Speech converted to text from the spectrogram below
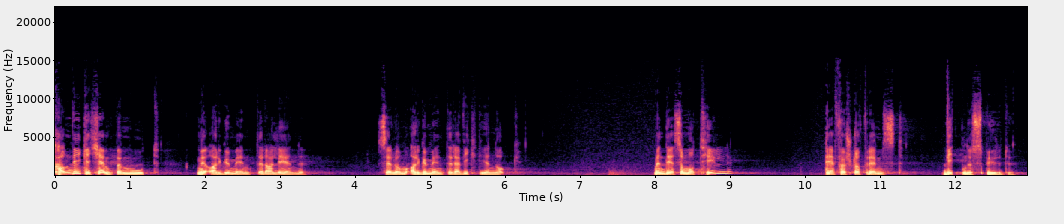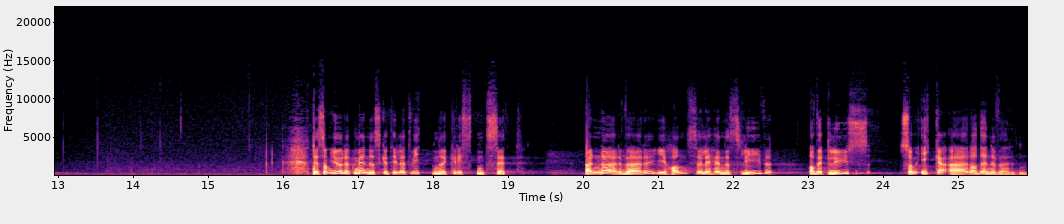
kan vi ikke kjempe mot med argumenter alene, selv om argumenter er viktige nok. Men det som må til, det er først og fremst vitnesbyrde. Det som gjør et menneske til et vitne kristent sett, er nærværet i hans eller hennes liv av et lys som ikke er av denne verden.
